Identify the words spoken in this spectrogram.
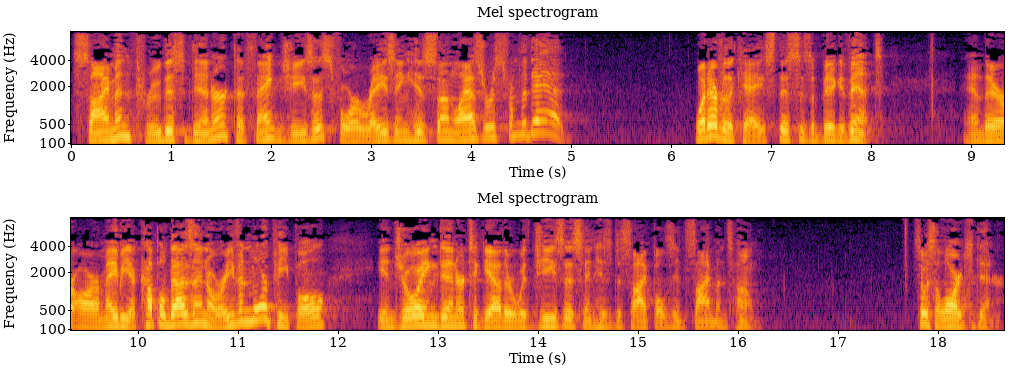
Simon threw this dinner to thank Jesus for raising his son Lazarus from the dead. Whatever the case, this is a big event. And there are maybe a couple dozen or even more people enjoying dinner together with Jesus and his disciples in Simon's home. So it's a large dinner.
